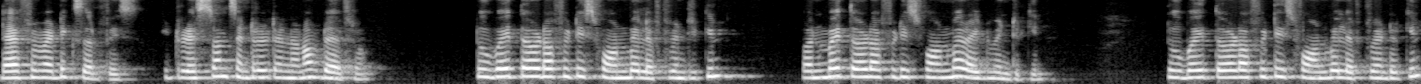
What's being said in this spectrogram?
Diaphragmatic surface. It rests on central tendon of diaphragm. 2 by 3rd of it is formed by left ventricle. 1 by 3rd of it is formed by right ventricle. 2 by 3rd of it is formed by left ventricle.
